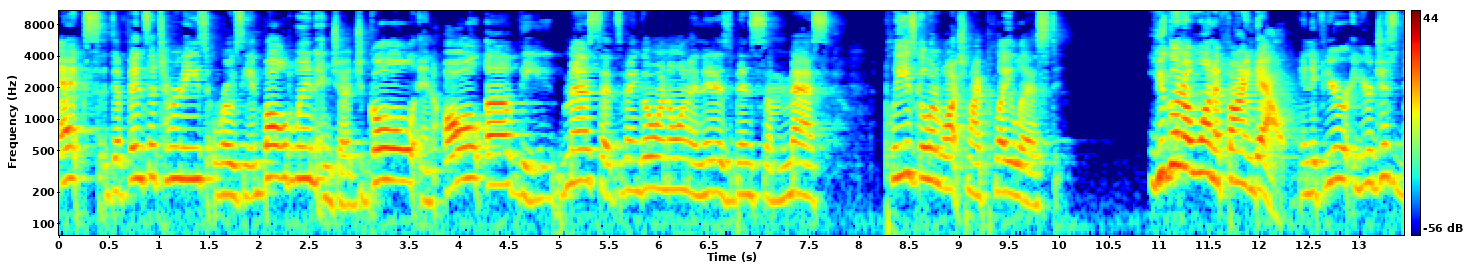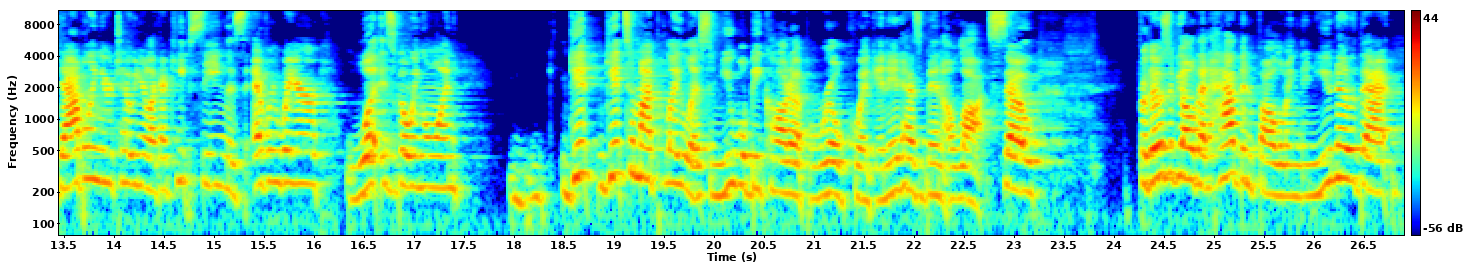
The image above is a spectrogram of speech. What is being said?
ex-defense attorneys Rozzi and Baldwin and Judge Gull and all of the mess that's been going on, and it has been some mess, please go and watch my playlist. You're going to want to find out. And if you're you're just dabbling your toe and you're like, I keep seeing this everywhere, what is going on? Get, get to my playlist and you will be caught up real quick. And it has been a lot. So for those of y'all that have been following, then you know that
